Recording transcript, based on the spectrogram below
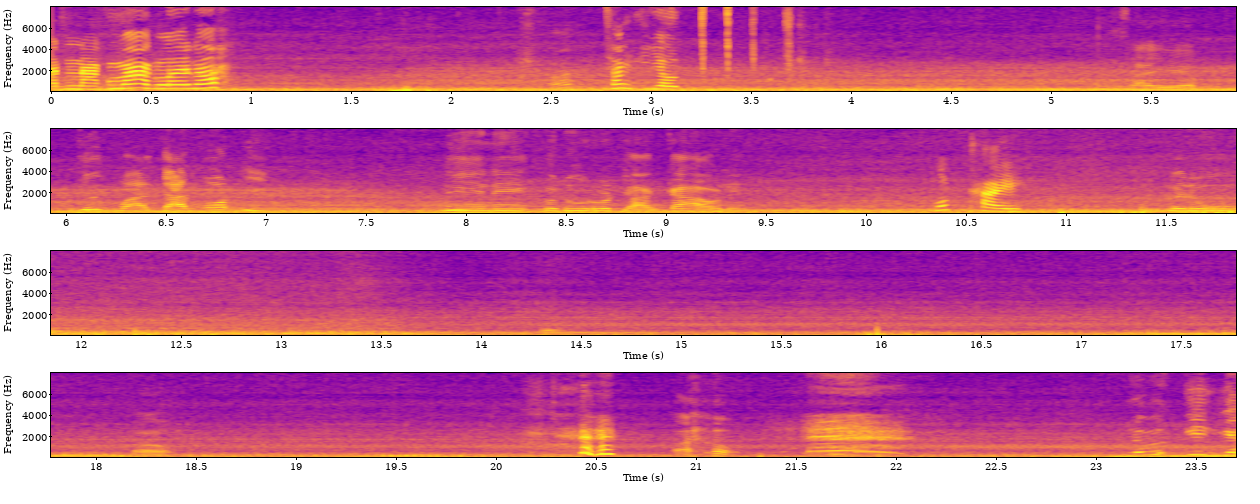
จัดหนักมากเลยเนาะฮะช่างเอี่ยว ใส่แบบเยอะกว่าจานออดอีก นี่นี่ก็ดูรถยางก้าวนี่ รถไทย ไม่รู้ เอ้าเอ้าแล้วเมื่อกี้แก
